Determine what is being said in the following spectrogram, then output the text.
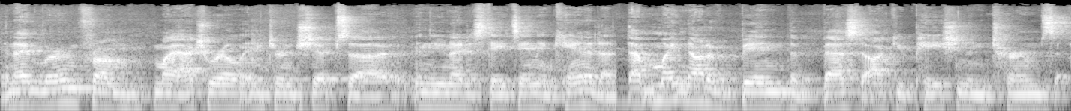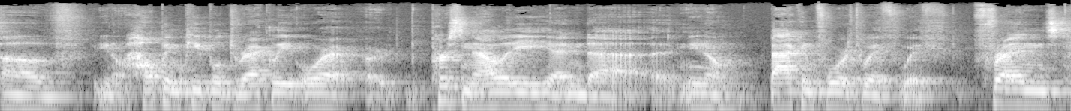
And I learned from my actuarial internships uh, in the United States and in Canada that might not have been the best occupation in terms of you know helping people directly or, or personality and uh, you know back and forth with with friends,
